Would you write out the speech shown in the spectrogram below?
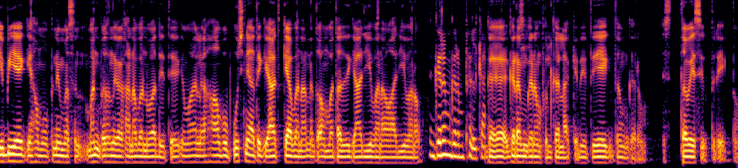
ये भी है कि हम अपने मनपसंद का खाना बनवा देते हैं कि मान लो हाँ वो पूछने आते कि आज क्या बनाना है, तो हम बता देते कि आज ये बनाओ आज ये बनाओ। गरम गरम फुल्का। गरम गरम फुल्का ला के देते हैं एकदम गरम इस तवे से उतरे एकदम।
